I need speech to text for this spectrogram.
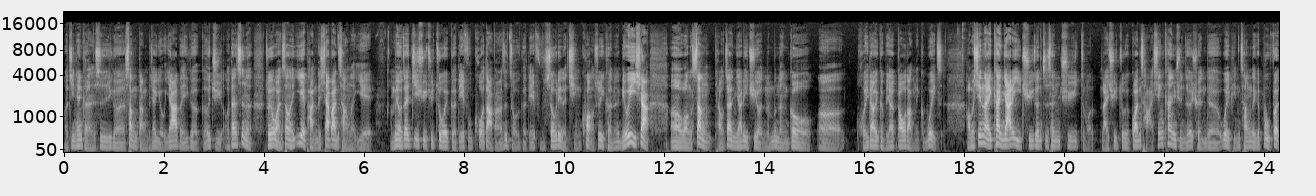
呃，今天可能是一个上档比较有压的一个格局哦。但是呢，昨天晚上的夜盘的下半场呢，也没有再继续去做一个跌幅扩大，反而是走一个跌幅收敛的情况，所以可能留意一下，呃，往上挑战压力区能不能够呃回到一个比较高档的一个位置。好，我们先来看压力区跟支撑区怎么来去做个观察。先看选择权的未平仓的一个部分。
